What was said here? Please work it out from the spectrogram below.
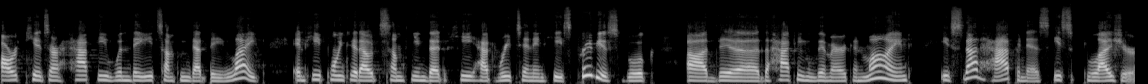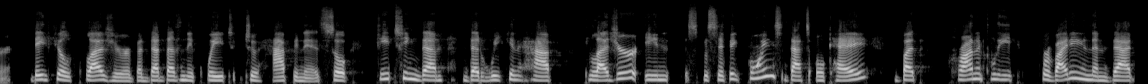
our kids are happy when they eat something that they like. And he pointed out something that he had written in his previous book, uh, the the hacking of the American mind. It's not happiness; it's pleasure. They feel pleasure, but that doesn't equate to happiness. So teaching them that we can have pleasure in specific points, that's okay. But chronically providing them that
